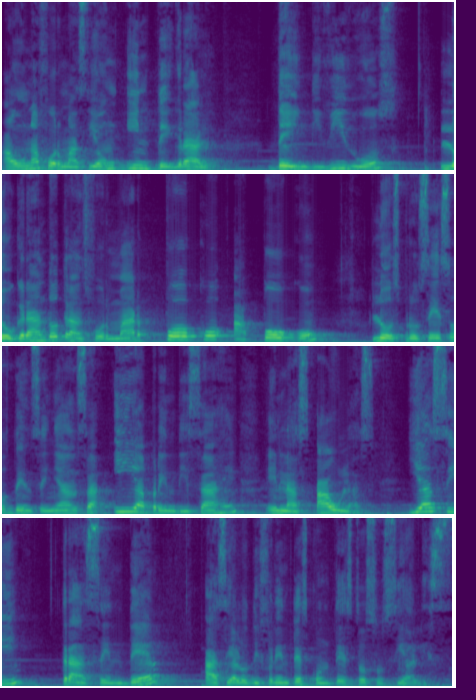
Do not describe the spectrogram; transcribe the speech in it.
a una formación integral de individuos logrando transformar poco a poco los procesos de enseñanza y aprendizaje en las aulas y así trascender hacia los diferentes contextos sociales.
